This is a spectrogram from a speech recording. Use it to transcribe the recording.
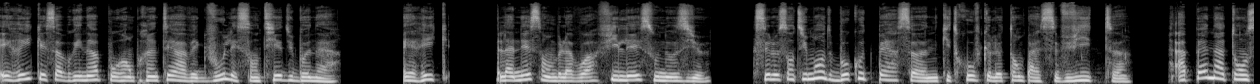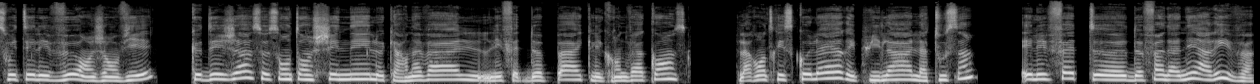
Eric et Sabrina pour emprunter avec vous les sentiers du bonheur. Eric, l'année semble avoir filé sous nos yeux. C'est le sentiment de beaucoup de personnes qui trouvent que le temps passe vite. À peine a-t-on souhaité les vœux en janvier que déjà se sont enchaînés le carnaval, les fêtes de Pâques, les grandes vacances, la rentrée scolaire et puis là, la Toussaint, et les fêtes euh, de fin d'année arrivent.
